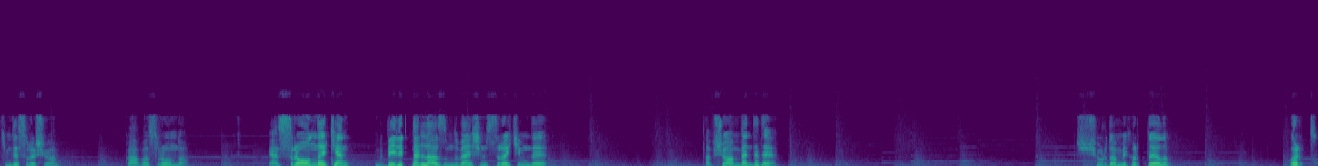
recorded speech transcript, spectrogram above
Kimde sıra şu an? Galiba sıra onda. Yani sıra ondayken belirtmen lazımdı. Ben şimdi sıra kimde? Tabii şu an bende de. Şuradan bir hırtlayalım. Hırt.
